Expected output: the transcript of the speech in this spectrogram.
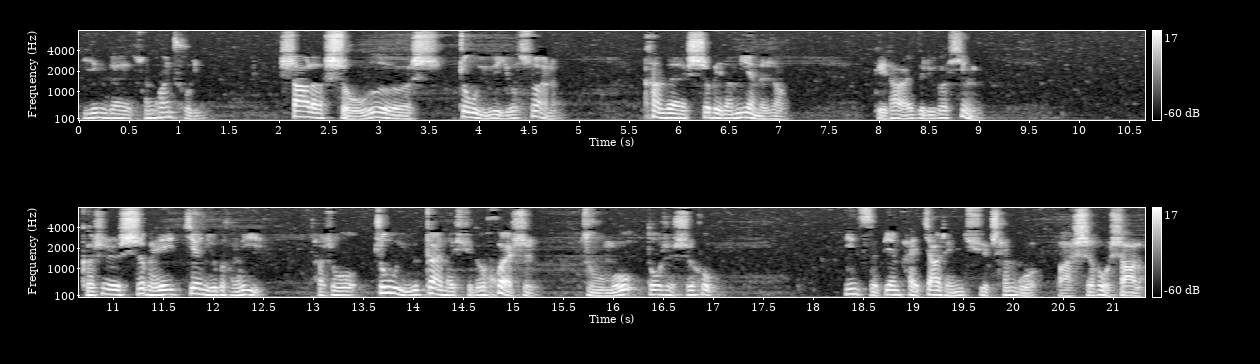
应该从宽处理，杀了首恶周瑜也就算了，看在石培的面子上，给他儿子留条性命。可是石培坚决不同意，他说：“周瑜干了许多坏事。”主谋都是石厚，因此便派家臣去陈国把石厚杀了。《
